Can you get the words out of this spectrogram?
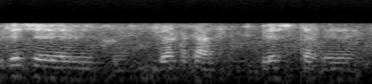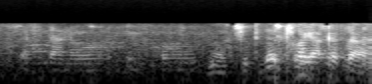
קידש, כשהוא היה קטן, קידש כשהוא קידש כשהוא היה קטן.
